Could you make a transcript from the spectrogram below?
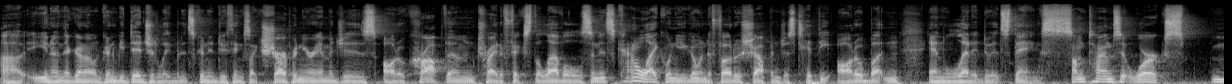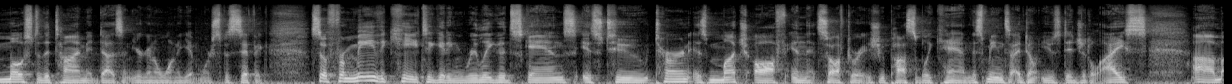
uh, you know, they're going to be digitally, but it's going to do things like sharpen your images, auto crop them, try to fix the levels. And it's kind of like when you go into Photoshop and just hit the auto button and let it do its thing. Sometimes it works, most of the time it doesn't. You're going to want to get more specific. So for me, the key to getting really good scans is to turn as much off in that software as you possibly can. This means I don't use digital ice. Um,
